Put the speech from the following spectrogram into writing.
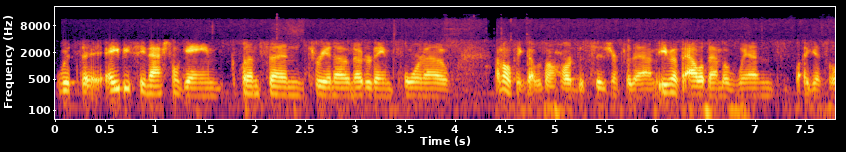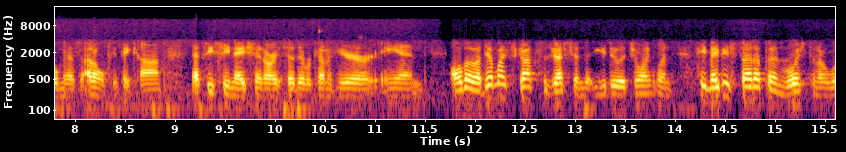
with the ABC national game, Clemson three and zero, Notre Dame four and zero. I don't think that was a hard decision for them. Even if Alabama wins against Ole Miss, I don't think they come. SEC Nation had already said they were coming here, and although I did like Scott's suggestion that you do a joint one, hey, maybe set up in Royston or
